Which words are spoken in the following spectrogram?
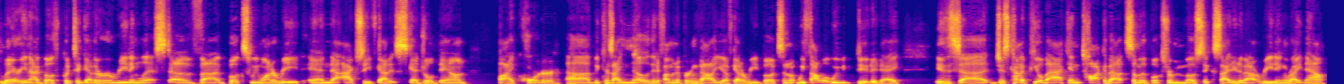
Larry and I both put together a reading list of uh, books we want to read, and uh, actually, you've got it scheduled down by quarter uh, because I know that if I'm going to bring value, I've got to read books. And we thought what we would do today is uh, just kind of peel back and talk about some of the books we're most excited about reading right now.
